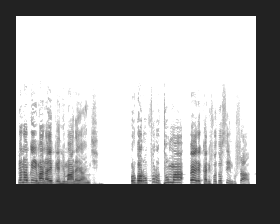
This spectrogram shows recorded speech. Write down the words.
icyo nabwiye imana yibwiye imana yanjye. Urwo rupfu rutuma berekana ifoto sindi ushaka.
